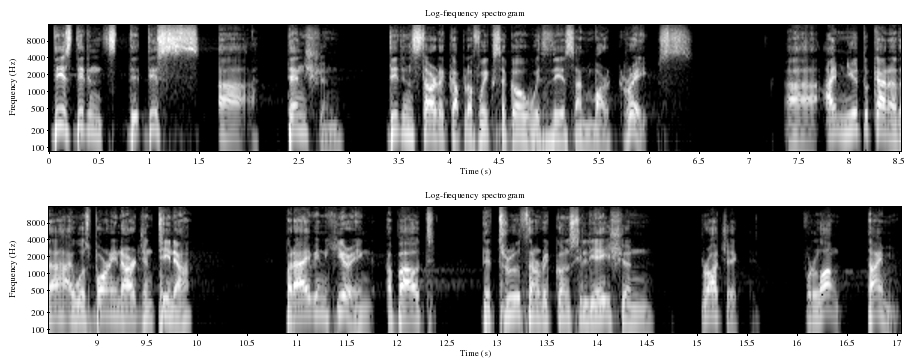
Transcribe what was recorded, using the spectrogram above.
this didn't, this uh, tension didn't start a couple of weeks ago with this unmarked graves. Uh, I'm new to Canada. I was born in Argentina, but I've been hearing about the Truth and Reconciliation Project for a long time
